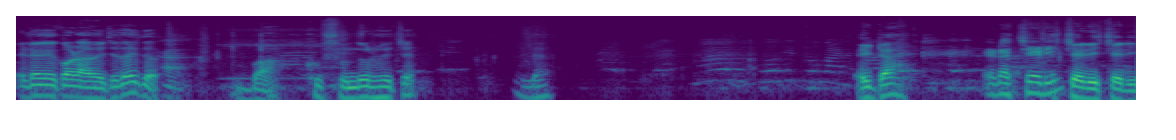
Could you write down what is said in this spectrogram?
এটাকে করা হয়েছে তাই তো? হ্যাঁ। বাহ খুব সুন্দর হয়েছে। এইটা? এটা চেরি। চেরি চেরি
